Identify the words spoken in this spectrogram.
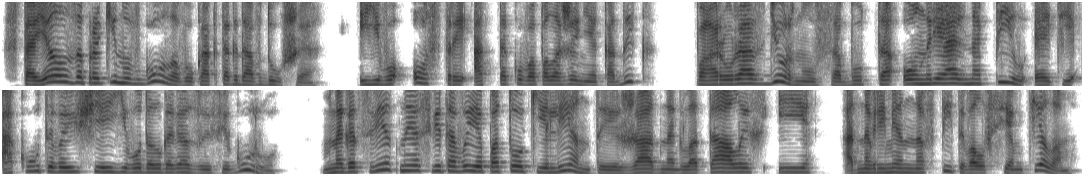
Стоял, запрокинув голову, как тогда в душе, и его острый от такого положения кадык пару раз дернулся, будто он реально пил эти окутывающие его долговязую фигуру, многоцветные световые потоки ленты, жадно глотал их и одновременно впитывал всем телом,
